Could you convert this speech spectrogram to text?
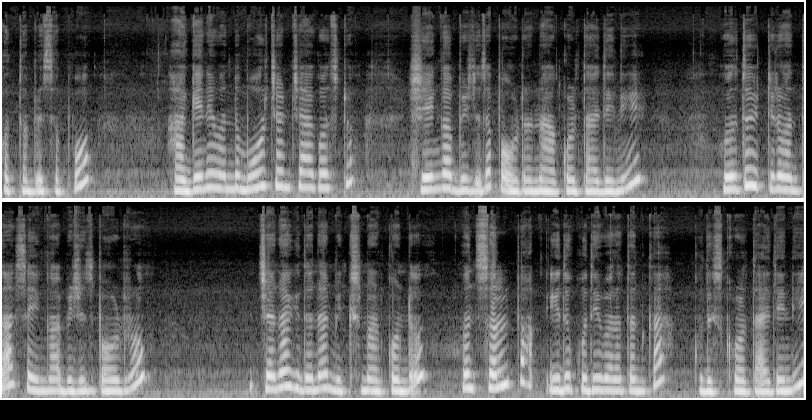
ಕೊತ್ತಂಬರಿ ಸೊಪ್ಪು. ಹಾಗೆಯೇ ಒಂದು ಮೂರು ಚಮಚ ಆಗುವಷ್ಟು ಶೇಂಗಾ ಬೀಜದ ಪೌಡ್ರನ್ನು ಹಾಕ್ಕೊಳ್ತಾ ಇದ್ದೀನಿ. ಹುರಿದು ಇಟ್ಟಿರುವಂಥ ಶೇಂಗಾ ಬೀಜದ ಪೌಡ್ರು ಚೆನ್ನಾಗಿ ಇದನ್ನು ಮಿಕ್ಸ್ ಮಾಡಿಕೊಂಡು ಒಂದು ಸ್ವಲ್ಪ ಇದು ಕುದಿ ಬರೋ ತನಕ ಕುದಿಸ್ಕೊಳ್ತಾ ಇದ್ದೀನಿ.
